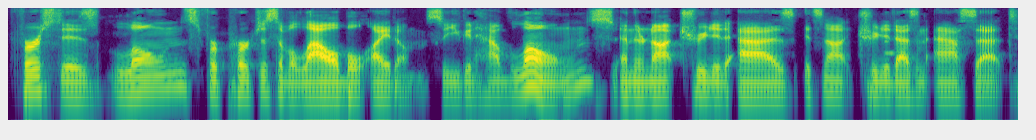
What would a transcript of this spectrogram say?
first is loans for purchase of allowable items. So you can have loans, and they're not treated as it's not treated as an asset,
